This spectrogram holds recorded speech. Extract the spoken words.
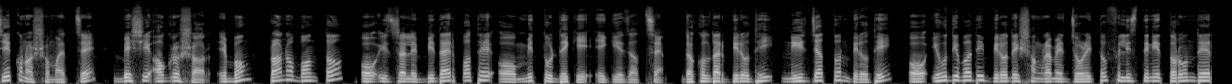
যে কোনো সময়ের চেয়ে বেশি অগ্রসর এবং প্রাণবন্ত ও ইসরায়েলের বিদায়ের পথে ও মৃত্যুর দিকে এগিয়ে যাচ্ছে। দখলদার বিরোধী নির্যাতন বিরোধী ও ইহুদিবাদী বিরোধী সংগ্রামে জড়িত ফিলিস্তিনি তরুণদের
